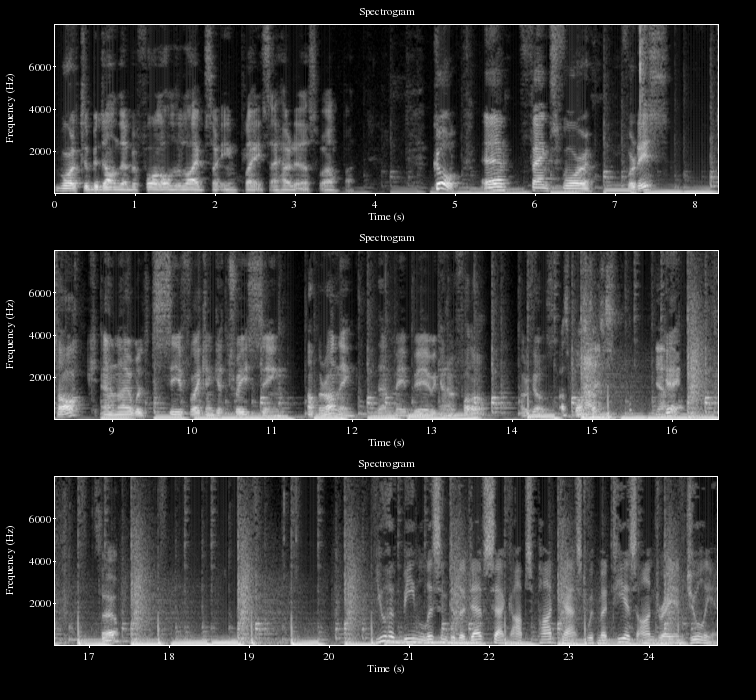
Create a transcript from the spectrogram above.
work to be done there before all the lives are in place. I heard it as well. But cool. Uh, thanks for for this talk, and I will see if I can get tracing up and running. Then maybe we can have a follow up how it goes. That's perfect. Nice. Yeah. Okay. So You have been listened to the DevSecOps podcast with Matthias Andre and Julien.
